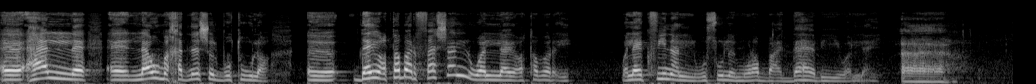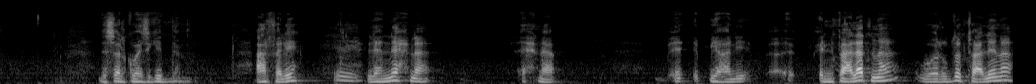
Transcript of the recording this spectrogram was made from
آه، هل آه، لو ما خدناش البطولة آه، ده يعتبر فشل ولا يعتبر إيه؟ ولا يكفينا الوصول للمربع الذهبي ولا إيه؟ آه ده سؤال كويس جدا عارفة ليه؟ لأن إحنا إحنا يعني انفعالاتنا وردود فعلنا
